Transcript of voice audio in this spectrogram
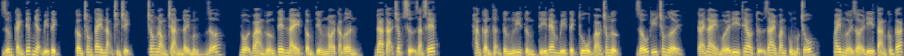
Dương cảnh tiếp nhận bí tịch, cầm trong tay nặng chỉnh trịch, trong lòng tràn đầy mừng rỡ, đội vàng hướng tên này cầm tiếng nói cảm ơn, đa tạ chấp sự giàn xếp hắn cẩn thận từng ly từng tí đem bí tịch thu vào trong ngực, giấu kỹ trong người, cái này mới đi theo tự giai văn cùng một chỗ, quay người rời đi tàng công tác.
